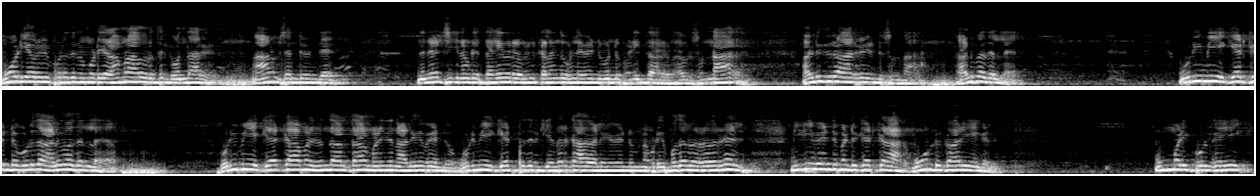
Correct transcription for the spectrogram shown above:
மோடி அவர்கள் இப்பொழுது நம்முடைய ராமநாதபுரத்திற்கு வந்தார்கள். நானும் சென்றிருந்தேன் இந்த நிகழ்ச்சிக்கு நம்முடைய தலைவர் அவர்கள் கலந்து கொள்ள வேண்டும் என்று பணித்தார்கள். அவர் சொன்னார் அழுகிறார்கள் என்று சொன்னார். அழுவதல்ல. உரிமையை கேட்கின்ற பொழுது அழுவதல்ல. உரிமையை கேட்காமல் இருந்தால்தான் மனிதன் அழுக வேண்டும். உரிமையை கேட்பதற்கு எதற்காக அழுக வேண்டும்? நம்முடைய முதல்வர் அவர்கள் நிதி வேண்டும் என்று கேட்கிறார். மூன்று காரியங்கள். மும்மொழி கொள்கை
